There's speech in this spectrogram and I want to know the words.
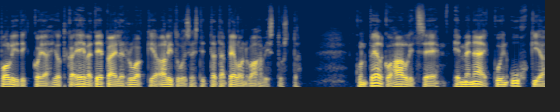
poliitikkoja, jotka eivät epäile ruokkia alituisesti tätä pelon vahvistusta. Kun pelko hallitsee, emme näe kuin uhkia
